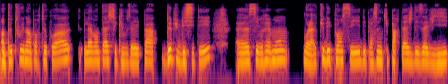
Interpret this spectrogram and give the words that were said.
un peu tout et n'importe quoi. L'avantage, c'est que vous n'avez pas de publicité. Euh, c'est vraiment voilà que des pensées, des personnes qui partagent des avis,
